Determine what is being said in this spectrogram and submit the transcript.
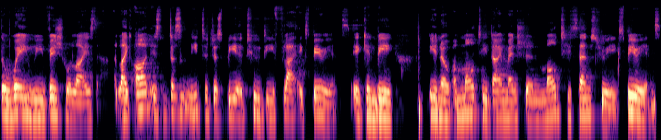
the way we visualize. Like art is doesn't need to just be a 2D flat experience. It can be you know a multi-dimension multi-sensory experience.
